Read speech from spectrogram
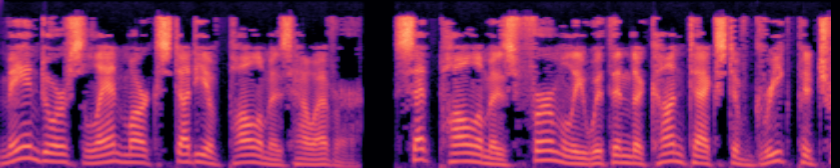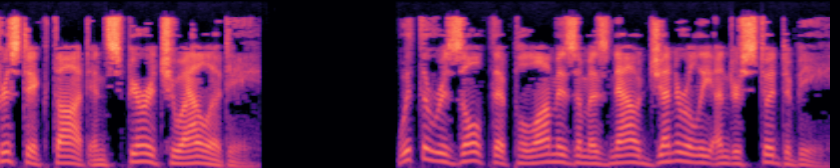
Meyendorff's landmark study of Palamas however, set Palamas firmly within the context of Greek patristic thought and spirituality, with the result that Palamism is now generally understood to be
